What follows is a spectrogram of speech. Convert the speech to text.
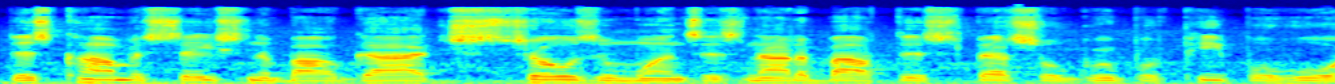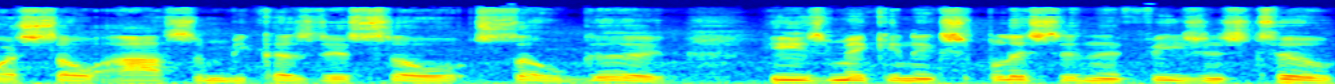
this conversation about God's chosen ones is not about this special group of people who are so awesome because they're so so good. He's making explicit in Ephesians 2,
